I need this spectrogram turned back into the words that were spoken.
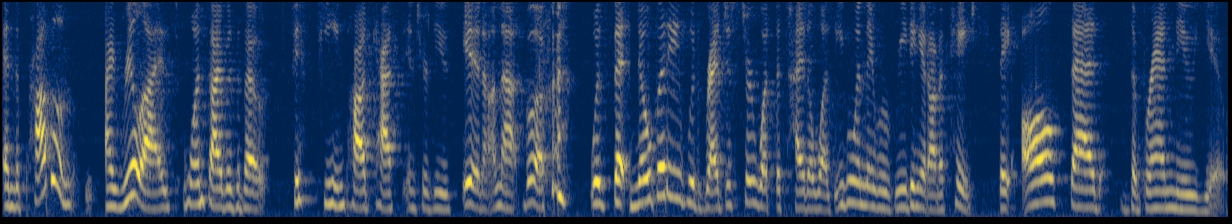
And the problem i realized once i was about 15 podcast interviews in on that book was that nobody would register what the title was even when they were reading it on a page. They all said the brand new you.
